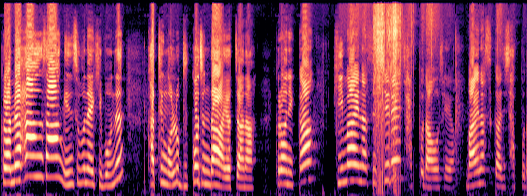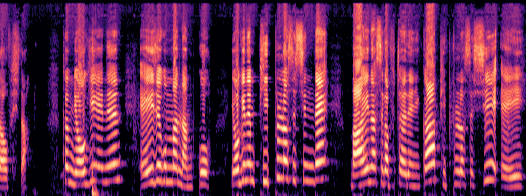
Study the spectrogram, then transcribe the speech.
그러면 항상 인수분해 기본은 같은 걸로 묶어준다 였잖아. 그러니까 B 마이너스 C를 잡고 나오세요. 마이너스까지 잡고 나옵시다. 그럼 여기에는 A제곱만 남고 여기는 B 플러스 C인데 마이너스가 붙어야 되니까 B 플러스 C A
